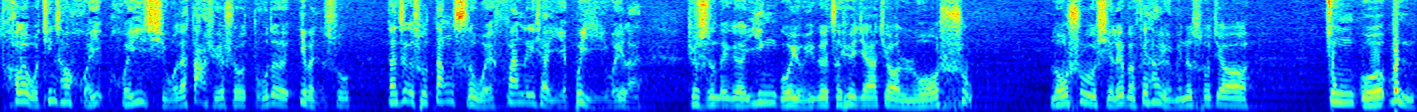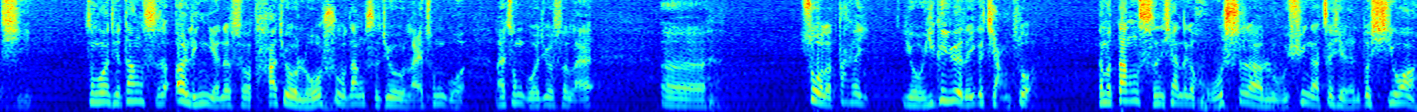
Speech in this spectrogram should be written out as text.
后来我经常回回忆起我在大学时候读的一本书，但这个书当时我也翻了一下，也不以为然。就是那个英国有一个哲学家叫罗素，罗素写了一本非常有名的书叫《中国问题》。中国问题，当时二零年的时候，他就罗素当时就来中国，来中国就是来，呃，做了大概有一个月的一个讲座。那么当时像那个胡适啊、鲁迅啊这些人都希望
